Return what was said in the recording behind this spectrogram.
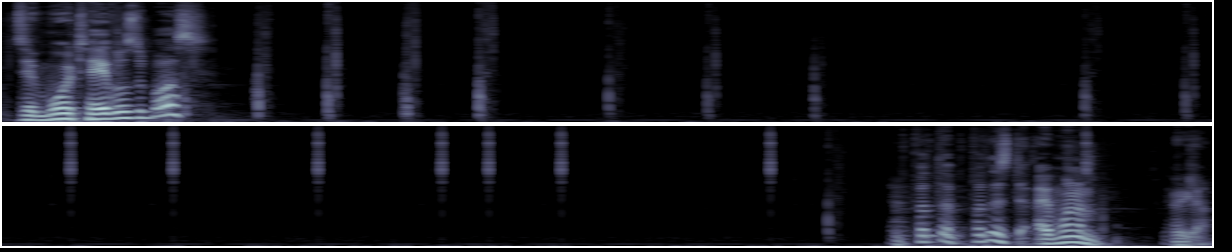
Is there more tables to boss? Put the put this. I want to. There we go.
